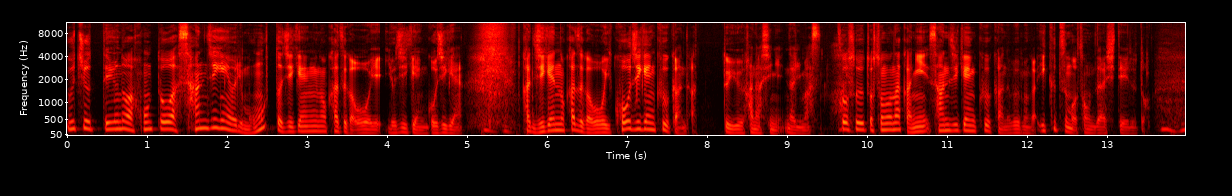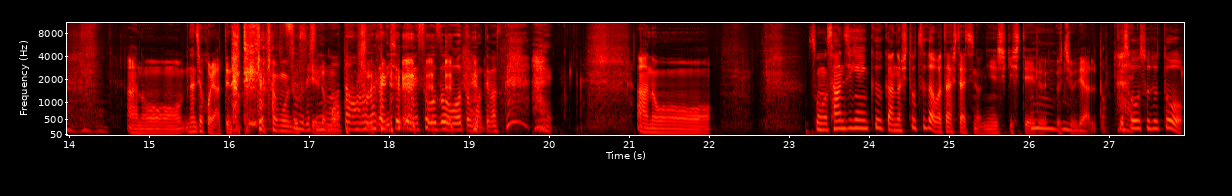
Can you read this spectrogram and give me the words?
宇宙っていうのは本当は3次元よりももっと次元の数が多い4次元5次元。次元の数が多い高次元空間だという話になります、はい、そうするとその中に3次元空間の部分がいくつも存在していると。あのなんじゃこれあってなっていたと思うんですけれども、ね、頭の中で一生懸命想像をと思ってます。はい。あのその3次元空間の一つが私たちの認識している宇宙であると。でそうすると、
